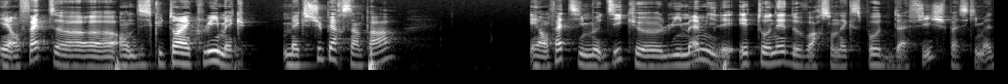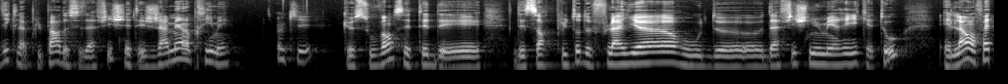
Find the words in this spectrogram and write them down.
et en fait, euh, en discutant avec lui, mec, mec super sympa. Et en fait, il me dit que lui-même, il est étonné de voir son expo d'affiches parce qu'il m'a dit que la plupart de ses affiches n'étaient jamais imprimées. Ok. Que souvent, c'était des, des sortes plutôt de flyers ou de- d'affiches numériques et tout. Et là, en fait,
